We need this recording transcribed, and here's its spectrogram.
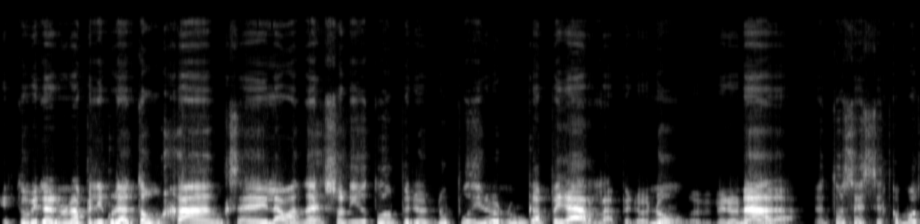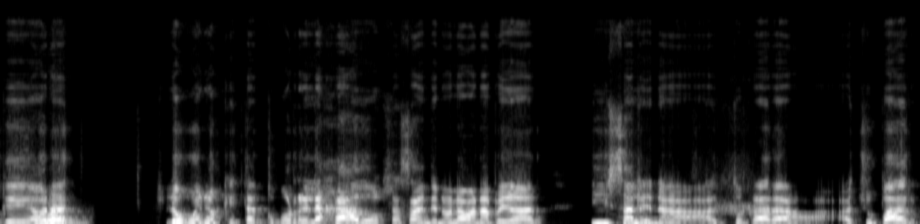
estuvieron en una película Tom Hanks, eh, la banda de sonido, todo, pero no pudieron nunca pegarla, pero, nu- pero nada. Entonces es como que Y ahora bueno, lo bueno es que están como relajados, ya saben que no la van a pegar, y salen a, a tocar, a, a chupar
